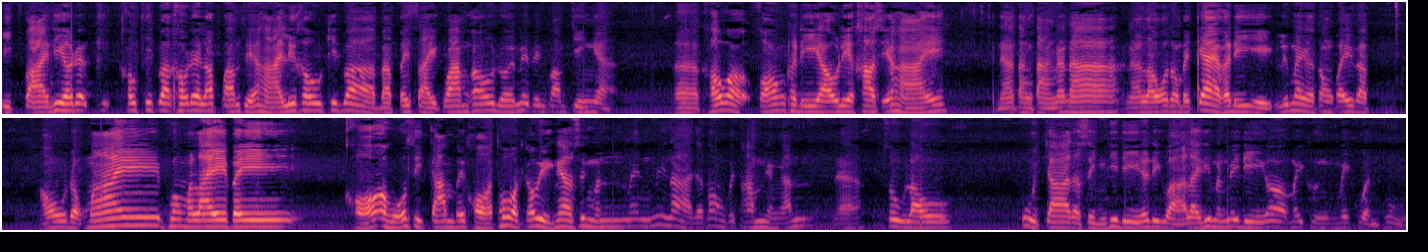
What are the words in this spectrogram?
อีกฝ่ายที่เขาได้เขาคิดว่าเขาได้รับความเสียหายหรือเขาคิดว่าแบบไปใส่ความเขาโดยไม่เป็นความจริงเนี่ยเออเขาก็ฟ้องคดีเอาเรียกค่าเสียหายนะต่างๆ นานานะเราก็ต้องไปแก้คดีอีก หรือไม่ก็ต้องไปแบบ เอาดอกไม้พวงมาลัยไปขออโหสิกรรมไปขอโทษเขาอีกเนี่ย ซึ่งมันไม่ไม่น่าจะต้องไปทำอย่างนั้นนะสู้เรา พูดจาแต่สิ่งที่ดีแล้วดีกว่าอะไรที่มันไม่ดีก็ไม่พึงไม่ควรพูด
